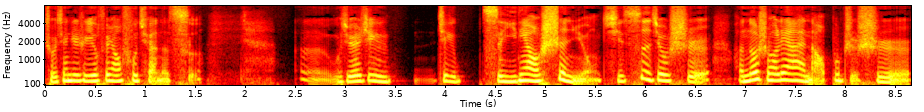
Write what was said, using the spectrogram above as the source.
首先这是一个非常父权的词，呃，我觉得这个这个词一定要慎用。其次就是很多时候恋爱脑不只是。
